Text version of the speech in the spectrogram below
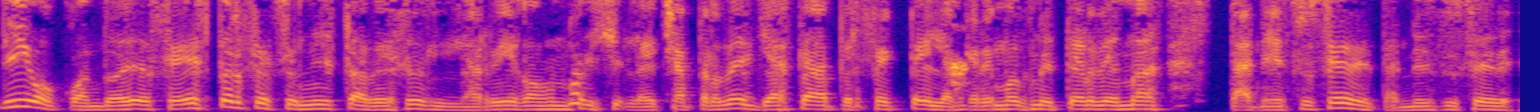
Digo, cuando se es perfeccionista a veces la riega uno y la echa a perder, ya estaba perfecta y la queremos meter de más, también sucede, también sucede.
